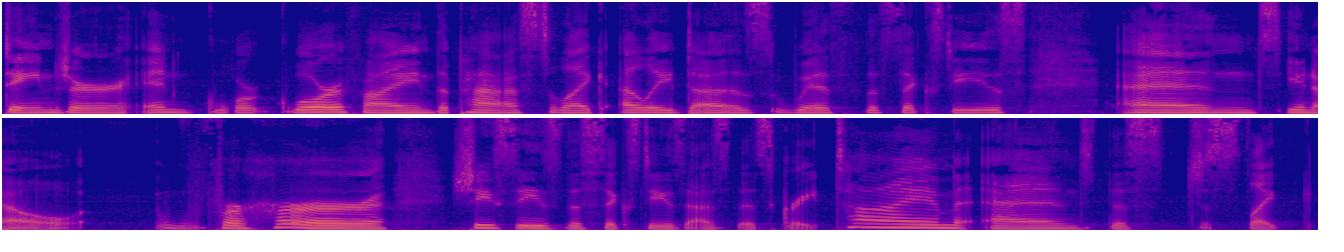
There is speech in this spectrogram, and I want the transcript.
danger in glor- glorifying the past, like Ellie does with the 60s. And, you know, for her, she sees the 60s as this great time and this just like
